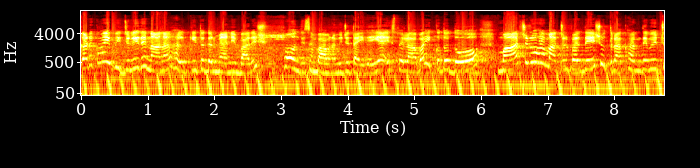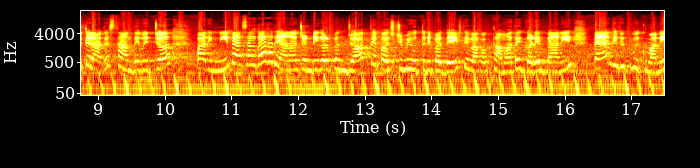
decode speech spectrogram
ਕੜਕਵੀਂ ਬਿਜਲੀ ਦੇ ਨਾਲ ਨਾਲ ਹਲਕੀ ਤੋਂ ਦਰਮਿਆਨੀ ਬਾਰਿਸ਼ ਹੋਣ ਦੀ ਸੰਭਾਵਨਾ ਵੀ ਜਤਾਈ ਗਈ ਹੈ। ਇਸ ਤੋਂ ਇਲਾਵਾ 1 ਤੋਂ 2 ਮਾਰਚ ਨੂੰ ਹਿਮਾਚਲ ਪ੍ਰਦੇਸ਼, ਉੱਤਰਾਖੰਡ ਦੇ ਵਿੱਚ ਤੇ ਰਾਜਸਥਾਨ ਦੇ ਵਿੱਚ ਭਾਰੀ ਮੀਂਹ ਪੈ ਸਕਦਾ ਹੈ। ਹਰਿਆਣਾ, ਚੰਡੀਗੜ੍ਹ, ਪੰਜਾਬ ਤੇ ਪੱਛਮੀ ਉੱਤਰੀ ਪ੍ਰਦੇਸ਼ ਦੇ ਵੱਖ-ਵੱਖ ਥਾਵਾਂ ਤੇ ਗੜੇਮਾਰੀ ਪੈਣ ਦੀ ਵੀ ਭਵਿੱਖਬਾਣੀ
